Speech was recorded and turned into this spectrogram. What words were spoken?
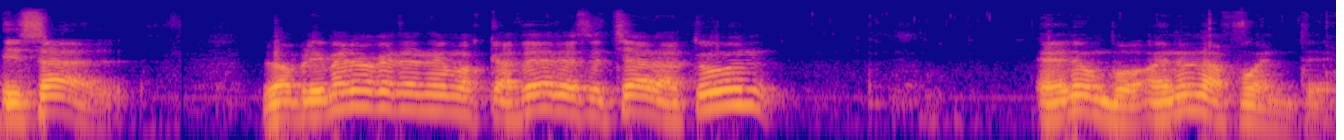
y sal. Lo primero que tenemos que hacer es echar atún en, un en una fuente.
